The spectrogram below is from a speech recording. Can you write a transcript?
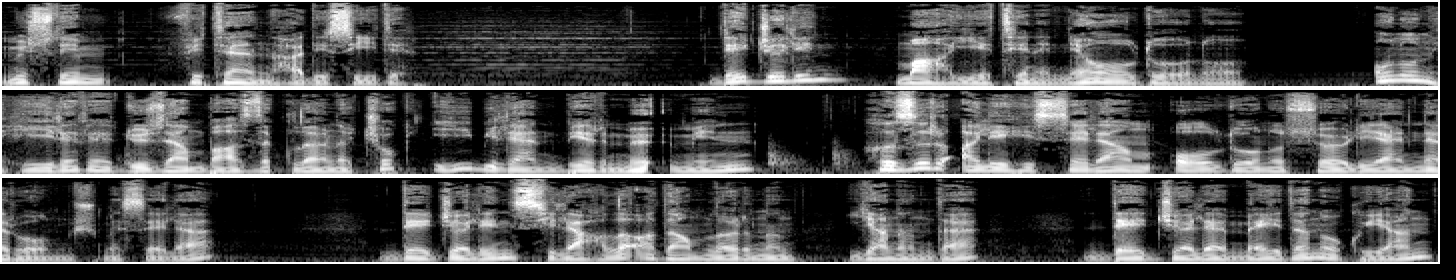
Müslim Fiten hadisiydi. Deccal'in mahiyetini ne olduğunu, onun hile ve düzenbazlıklarını çok iyi bilen bir mümin, Hızır aleyhisselam olduğunu söyleyenler olmuş mesela, Deccal'in silahlı adamlarının yanında Deccal'e meydan okuyan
